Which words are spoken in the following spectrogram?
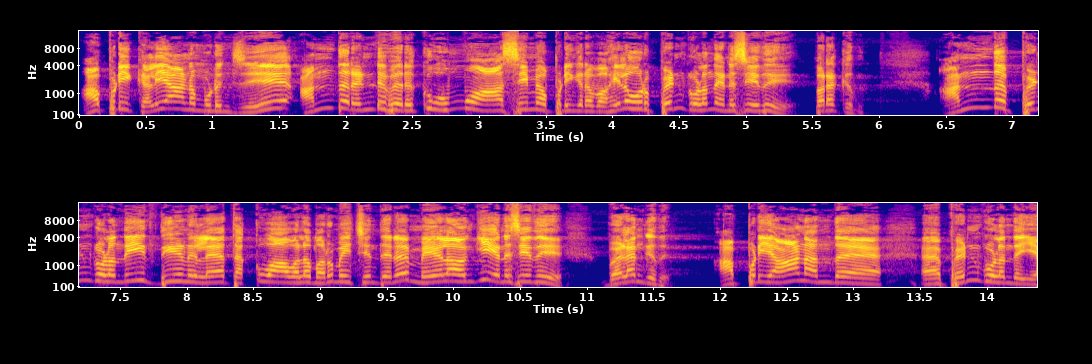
அப்படி கல்யாணம் முடிஞ்சு அந்த ரெண்டு பேருக்கு உம்மு ஆசிம் அப்படிங்கிற வகையில ஒரு பெண் குழந்தை என்ன செய்யுது? பிறக்குது. அந்த பெண் குழந்தையும் தீனில தக்குவாவில மறுமை சிந்தையில மேலாங்கி என்ன செய்யுது? விளங்குது. அப்படியான அந்த பெண் குழந்தைய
